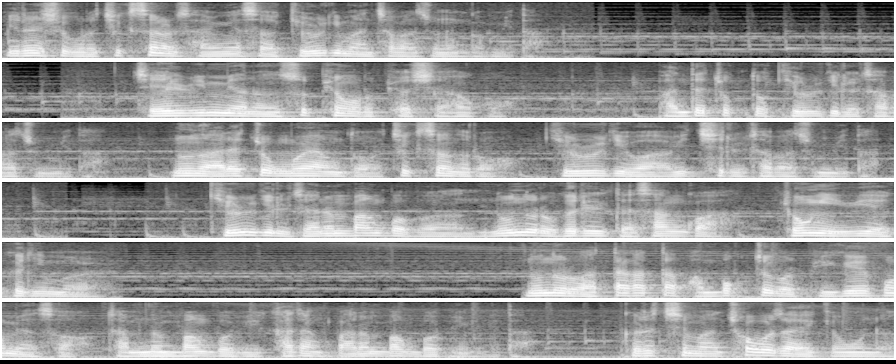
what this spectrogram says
이런 식으로 직선을 사용해서 기울기만 잡아주는 겁니다. 제일 윗면은 수평으로 표시하고 반대쪽도 기울기를 잡아줍니다. 눈 아래쪽 모양도 직선으로 기울기와 위치를 잡아줍니다. 기울기를 재는 방법은 눈으로 그릴 대상과 종이 위의 그림을 눈으로 왔다 갔다 반복적으로 비교해 보면서 잡는 방법이 가장 빠른 방법입니다. 그렇지만 초보자의 경우는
